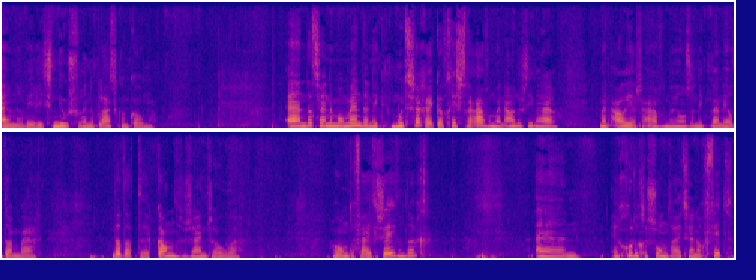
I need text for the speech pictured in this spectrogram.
En er weer iets nieuws voor in de plaats kan komen. En dat zijn de momenten. En ik moet zeggen, ik had gisteravond mijn ouders die waren met oudejaarsavond bij ons. En ik ben heel dankbaar dat dat uh, kan. Ze zijn zo uh, rond de 75. En in goede gezondheid zijn nog fit.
